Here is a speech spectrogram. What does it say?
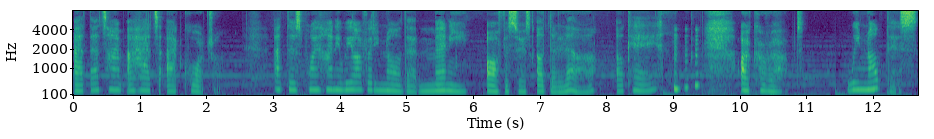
At that time, I had to act cordial. At this point, honey, we already know that many officers of the law okay, are corrupt. We know this.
